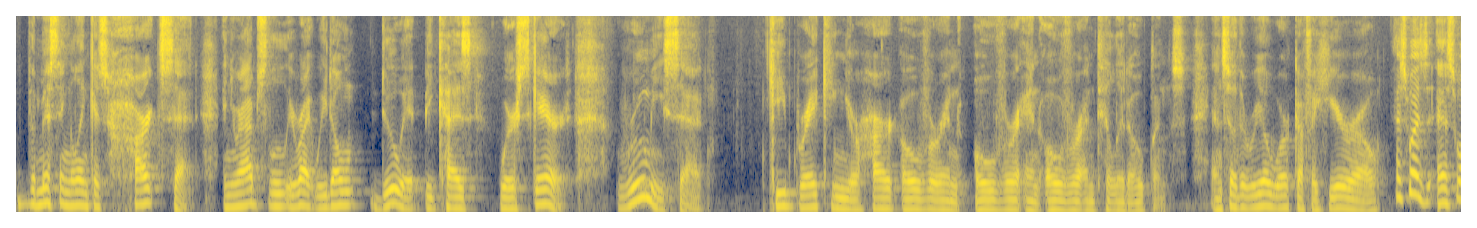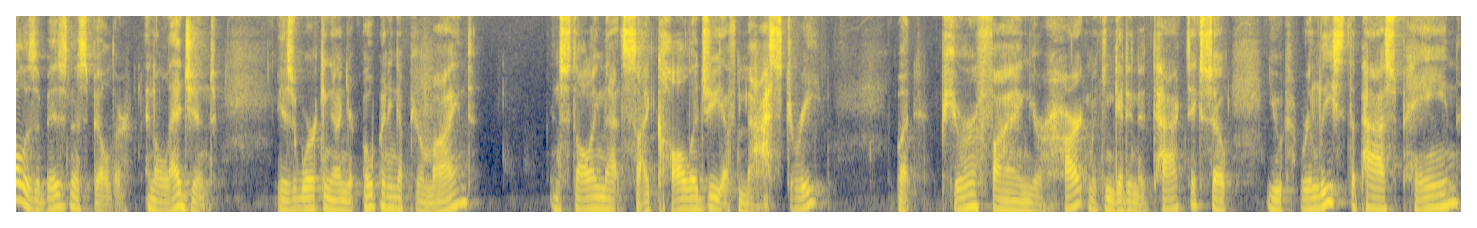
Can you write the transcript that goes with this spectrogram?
the missing link is heart set. And you're absolutely right. We don't do it because we're scared. Rumi said, keep breaking your heart over and over and over until it opens. And so the real work of a hero, as well as, as well as a business builder and a legend, is working on your opening up your mind, installing that psychology of mastery, but purifying your heart. We can get into tactics. So you release the past pain,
